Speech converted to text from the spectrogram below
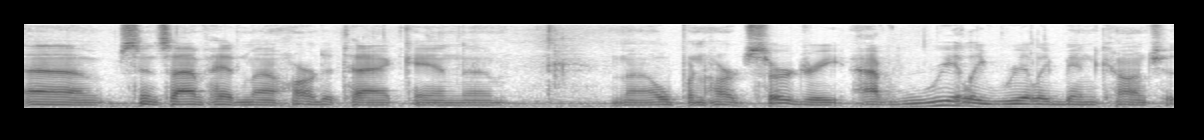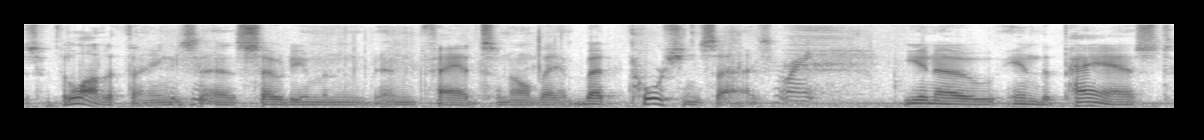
uh, since I've had my heart attack and um, my open heart surgery, I've really, really been conscious of a lot of things, Mm-hmm. uh, sodium and, and fats and all that, but portion size. Right. You know, in the past,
